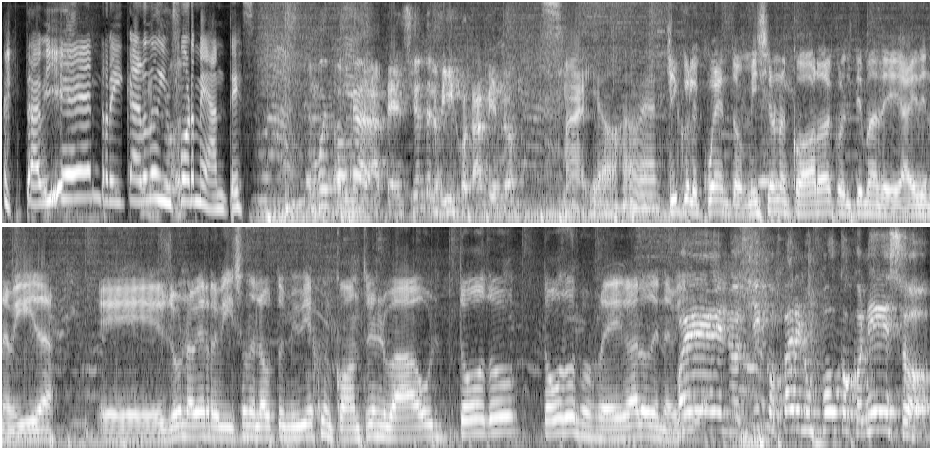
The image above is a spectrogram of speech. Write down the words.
Está bien, Ricardo, informe antes. Muy poca atención de los hijos también, ¿no? Mal. Dios, a ver. Chicos, les cuento, me hicieron acordar con el tema de ahí de Navidad. Eh, yo una vez revisando el auto de mi viejo encontré en el baúl todo, todos los regalos de Navidad. Bueno, chicos, paren un poco con eso.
